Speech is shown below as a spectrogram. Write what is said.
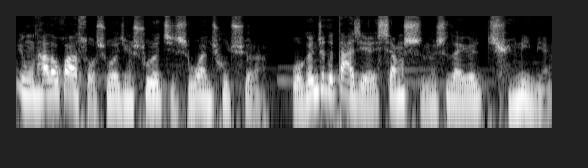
用她的话所说，已经输了几十万出去了。我跟这个大姐相识呢，是在一个群里面，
